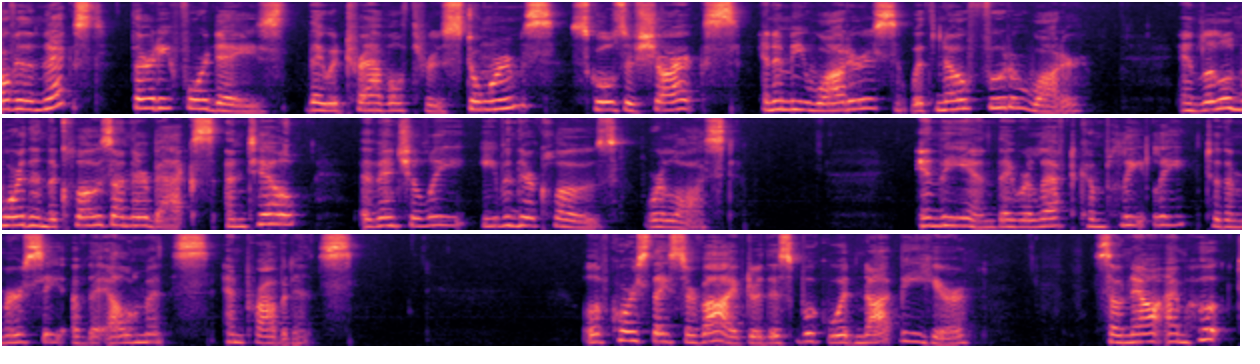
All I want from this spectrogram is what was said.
Over the next 34 days, they would travel through storms, schools of sharks, enemy waters with no food or water, and little more than the clothes on their backs until, eventually, even their clothes were lost. In the end, they were left completely to the mercy of the elements and providence. Well, of course, they survived, or this book would not be here. So now I'm hooked,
